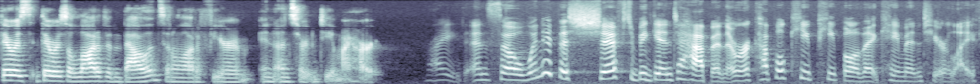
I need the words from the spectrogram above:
there was there was a lot of imbalance and a lot of fear and uncertainty in my heart. And so, when did this shift begin to happen? There were a couple key people that came into your life.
